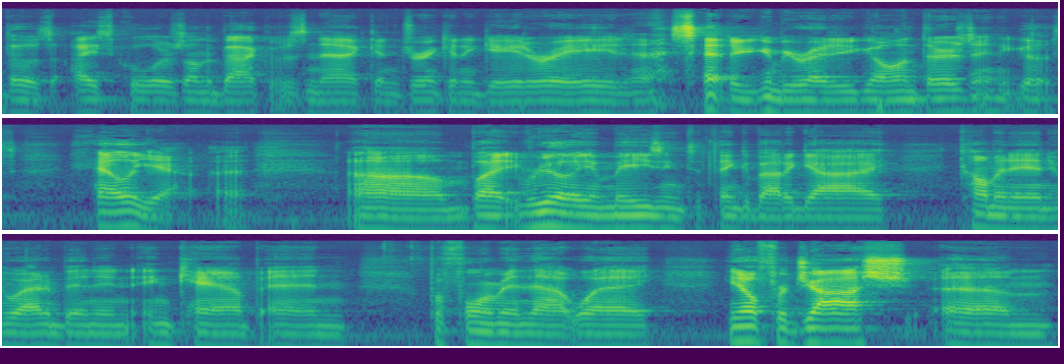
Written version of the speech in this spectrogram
those ice coolers on the back of his neck and drinking a Gatorade. And I said, "Are you gonna be ready to go on Thursday?" And he goes, "Hell yeah!" Um, but really amazing to think about a guy coming in who hadn't been in, in camp and performing that way. You know, for Josh. Um,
